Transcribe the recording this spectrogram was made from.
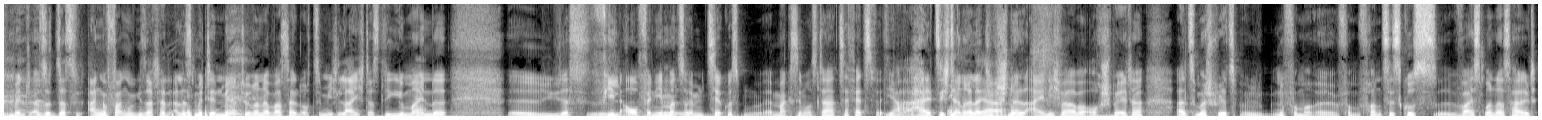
Menschen, also das angefangen, wie gesagt, hat alles mit den Märtyrern, da war es halt auch ziemlich leicht, dass die Gemeinde äh, das Viel auf, wenn jemand so im Zirkus Maximus da zerfetzt wird. Ja, halt sich dann relativ Ja. schnell einig war, aber auch später, als zum Beispiel jetzt äh, ne, vom, äh, vom Franziskus äh, weiß man das halt,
